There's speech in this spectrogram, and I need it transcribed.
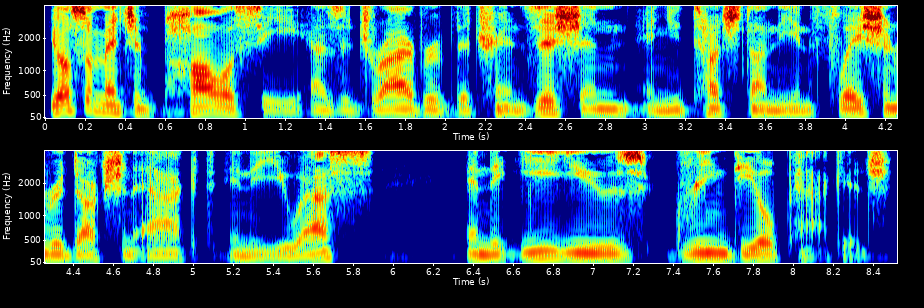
You also mentioned policy as a driver of the transition, and you touched on the Inflation Reduction Act in the US and the EU's Green Deal package.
